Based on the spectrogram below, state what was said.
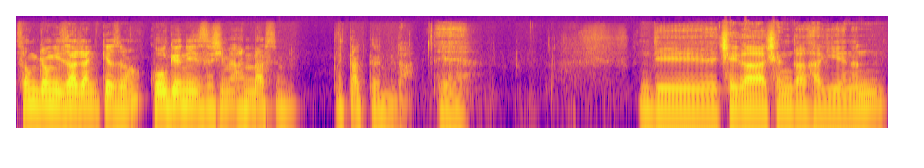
최성종 이사장께서 고견이 있으시면 한 말씀 부탁드립니다. 예. 근데 제가 생각하기에는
